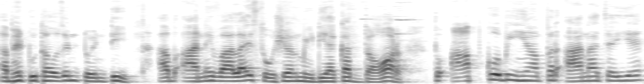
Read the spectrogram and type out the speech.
अब है 2020 अब आने वाला है सोशल मीडिया का दौर। तो आपको भी यहाँ पर आना चाहिए।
